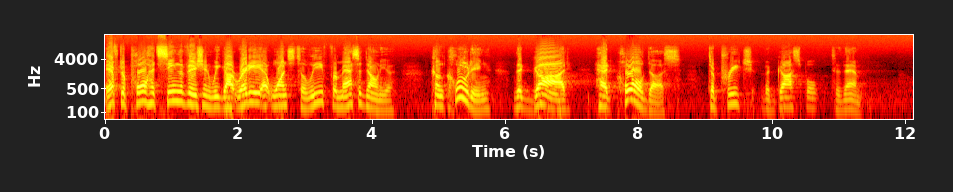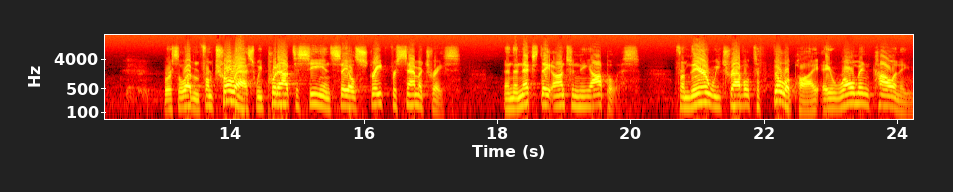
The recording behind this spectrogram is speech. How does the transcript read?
After Paul had seen the vision, we got ready at once to leave for Macedonia, concluding that God had called us to preach the gospel to them. Verse 11 From Troas we put out to sea and sailed straight for Samothrace, and the next day on to Neapolis. From there we traveled to Philippi, a Roman colony.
